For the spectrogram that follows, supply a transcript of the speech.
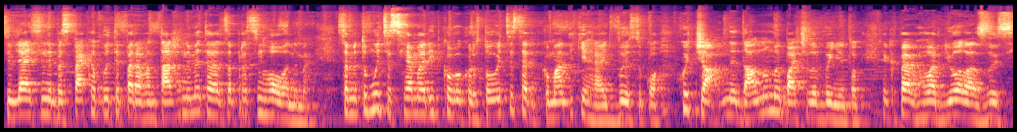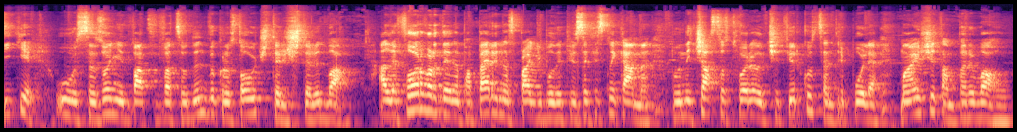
з'являється небезпека бути перевантаженими та запресингованими. Саме тому ця схема рідко використовується серед команд, які грають високо. Хоча недавно ми бачили виняток, як Пеп Гвардіола з Сіті у сезоні 2021 використовує 4-4-2. Але форварди на папері насправді були півзахисниками, бо вони часто створювали четвірку в центрі поля, маючи там перевагу.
